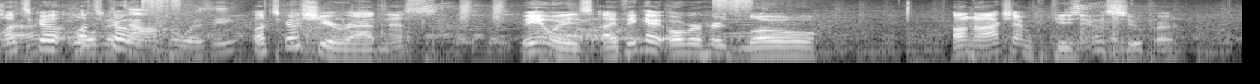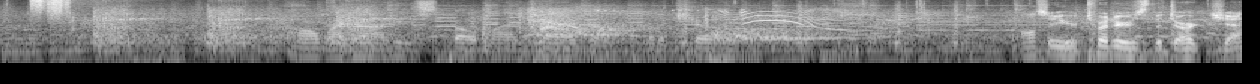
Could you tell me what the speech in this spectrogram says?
Let's go- let's holding go. down for Wizzy. let's go sheer radness. But anyways, I think I overheard Lowww. Oh no, actually I'm confusing it with Super. Oh my God, he spelled my tag. I'm gonna kill Also, your Twitter is the dark chat.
